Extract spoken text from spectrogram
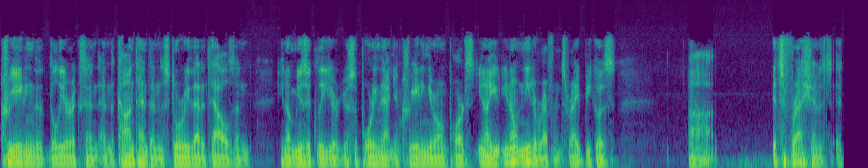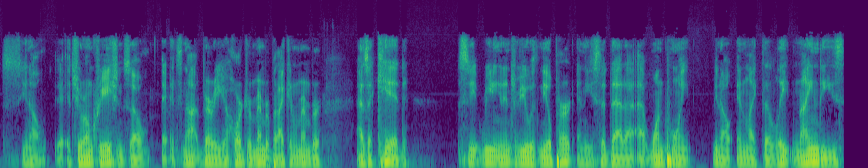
creating the, the lyrics and, and the content and the story that it tells and, you know, musically you're, you're supporting that and you're creating your own parts, you know, you, you don't need a reference, right? Because, uh, it's fresh and it's, it's, you know, it's your own creation. So it's not very hard to remember, but I can remember as a kid, see reading an interview with Neil Peart, and he said that uh, at one point, you know, in like the late '90s,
